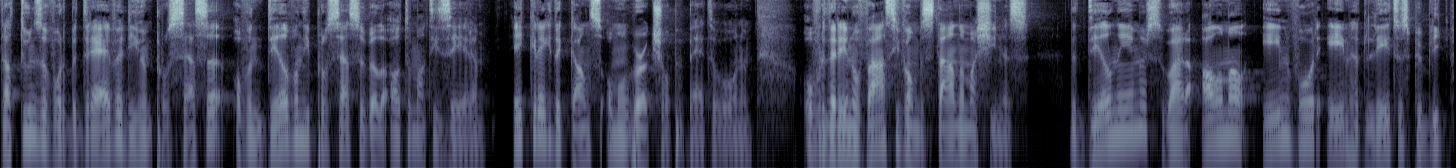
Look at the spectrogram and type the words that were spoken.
Dat doen ze voor bedrijven die hun processen of een deel van die processen willen automatiseren. Ik kreeg de kans om een workshop bij te wonen over de renovatie van bestaande machines. De deelnemers waren allemaal één voor één het lezerspubliek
